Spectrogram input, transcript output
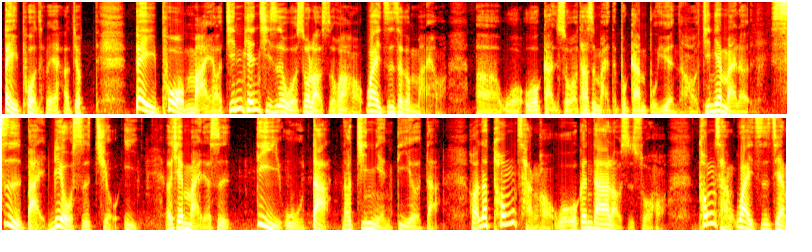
被迫怎么样，就被迫买哦。今天其实我说老实话哈，外资这个买哈，呃，我我敢说他是买的不甘不愿的哈。今天买了四百六十九亿，而且买的是第五大，那今年第二大。好，那通常哈，我我跟大家老实说哈，通常外资这样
